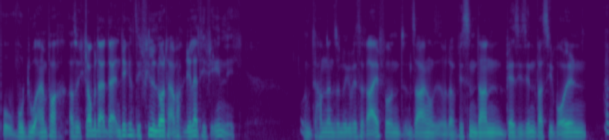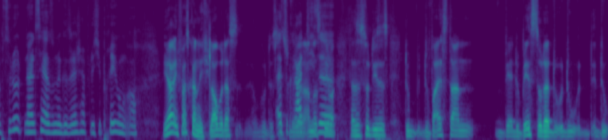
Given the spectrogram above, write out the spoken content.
wo, wo du einfach, also ich glaube, da, da entwickeln sich viele Leute einfach relativ ähnlich und haben dann so eine gewisse Reife und, und sagen oder wissen dann, wer sie sind, was sie wollen. Absolut. Na, das ist ja so eine gesellschaftliche Prägung auch. Ja, ich weiß gar nicht. Ich glaube, dass, gut, das ist Also wieder ein gerade anderes Thema. Das ist so dieses, du, du weißt dann, wer du bist oder du, du, du,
